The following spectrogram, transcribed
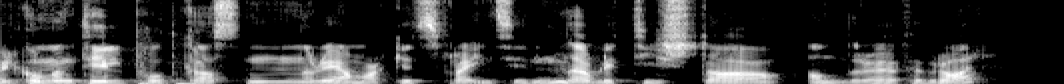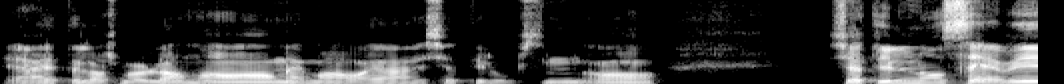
Velkommen til podkasten Nordea Markets fra innsiden. Det har blitt tirsdag 2.2. Jeg heter Lars Mauland, og med meg har jeg Kjetil Olsen. Og Kjetil, nå ser vi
